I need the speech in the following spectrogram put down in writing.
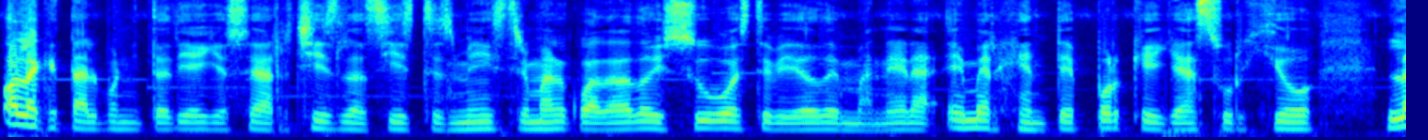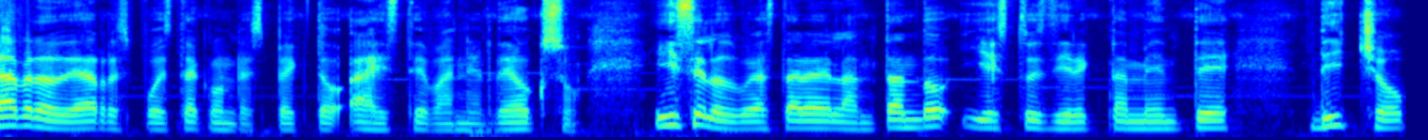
Hola, ¿qué tal? Bonito día, yo soy Archislas y este es mi stream al cuadrado y subo este video de manera emergente porque ya surgió la verdadera respuesta con respecto a este banner de Oxo y se los voy a estar adelantando y esto es directamente dicho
